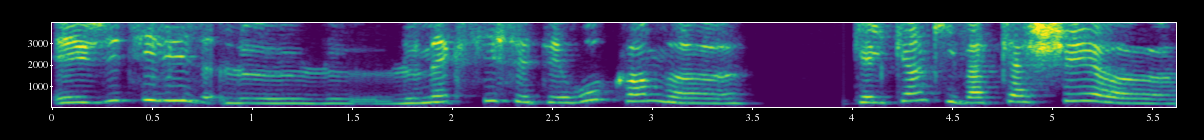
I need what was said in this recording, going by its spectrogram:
Et ils utilisent le, le, mec cis hétéro comme euh, quelqu'un qui va cacher euh,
